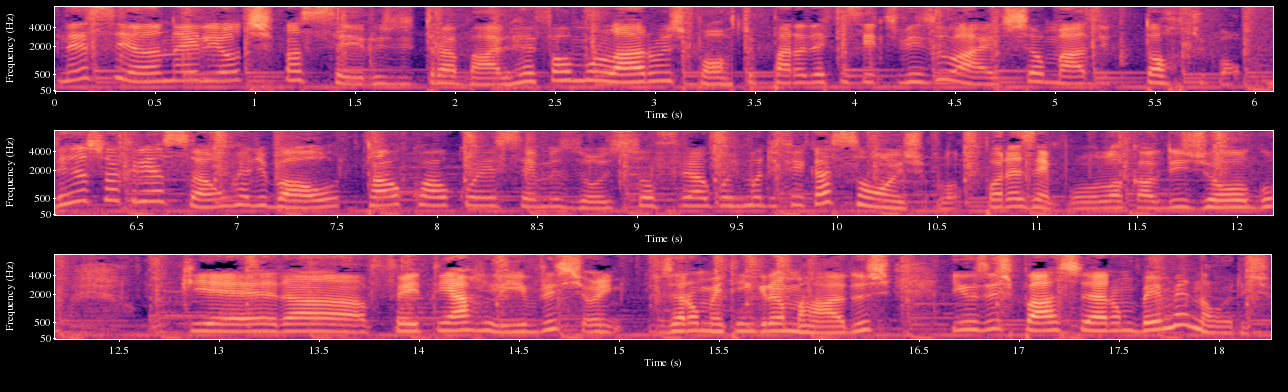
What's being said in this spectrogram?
nesse ano ele e outros parceiros de trabalho reformularam o esporte para deficientes visuais, chamado de Tortball. Desde a sua criação, o handball, tal qual conhecemos hoje, sofreu algumas modificações. Por exemplo, o local de jogo, o que era feito em ar livre, geralmente em gramados, e os espaços eram bem menores.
